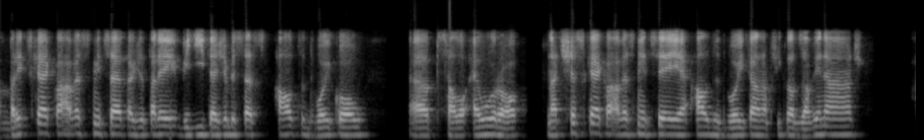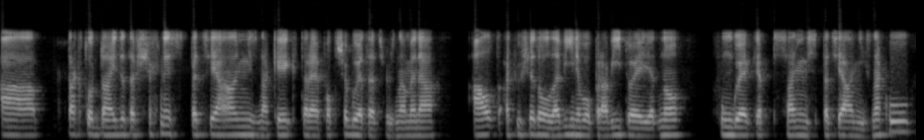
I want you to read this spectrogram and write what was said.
britské klávesnice, takže tady vidíte, že by se s Alt dvojkou psalo euro na české klávesnici je Alt 2 například zavináč a takto najdete všechny speciální znaky, které potřebujete, což znamená Alt, ať už je to levý nebo pravý, to je jedno, funguje ke psaní speciálních znaků.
